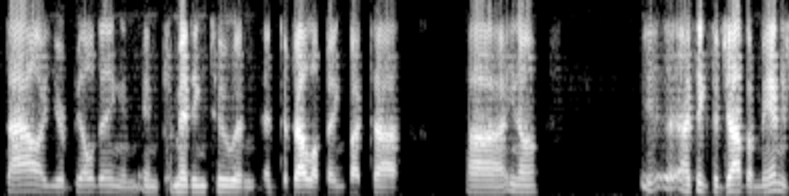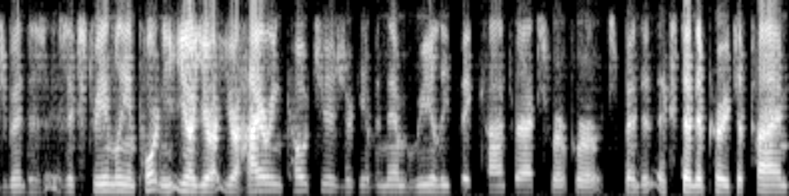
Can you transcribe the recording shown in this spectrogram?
style you're building and, and committing to and, and developing. But uh, uh, you know, I think the job of management is, is extremely important. You know, you're you're hiring coaches, you're giving them really big contracts for for extended extended periods of time.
